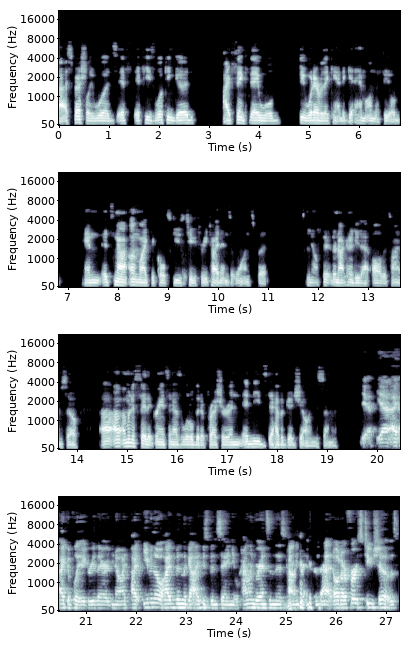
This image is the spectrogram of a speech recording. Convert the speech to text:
Uh, especially Woods. If, if he's looking good, I think they will do whatever they can to get him on the field. And it's not unlike the Colts use two, three tight ends at once, but you know, they're, they're not going to do that all the time. So, uh, I, am going to say that Granson has a little bit of pressure and, and needs to have a good showing this summer. Yeah, yeah, I, I completely agree there. You know, I, I even though I've been the guy who's been saying, you know, Kylen Granson this, Kylen Granson that on our first two shows,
